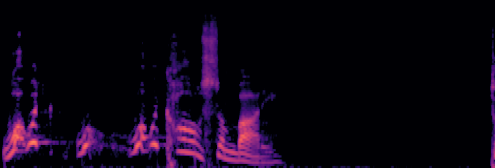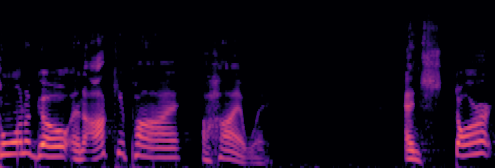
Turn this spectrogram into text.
What would, what, what would cause somebody to want to go and occupy a highway and start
